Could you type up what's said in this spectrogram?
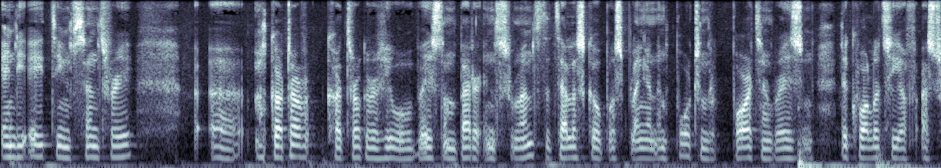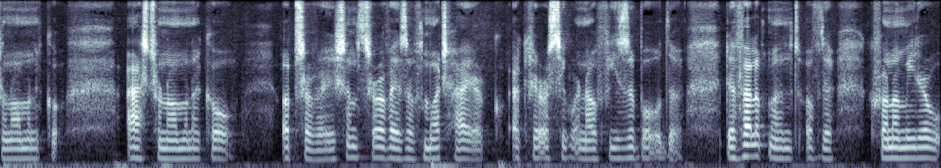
In the 18th century, uh, cartography was based on better instruments. The telescope was playing an important part in raising the quality of astronomical astronomical observations, surveys of much higher accuracy were now feasible. The development of the chronometer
